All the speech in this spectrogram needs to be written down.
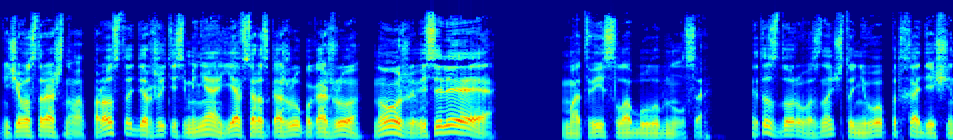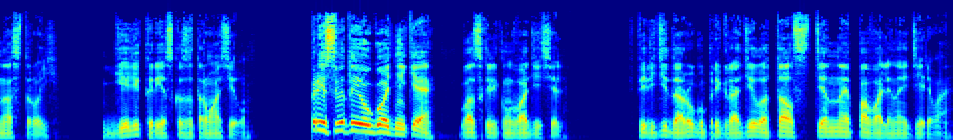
Ничего страшного, просто держитесь меня, я все расскажу, покажу. Ну же, веселее!» Матвей слабо улыбнулся. «Это здорово, значит, у него подходящий настрой». Гелик резко затормозил. «Пресвятые угодники!» — воскликнул водитель. Впереди дорогу преградило толстенное поваленное дерево.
